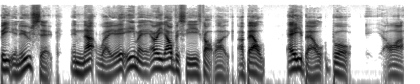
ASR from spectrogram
beating Usyk in that way, he may. I mean, obviously he's got like a belt, a belt, but oh,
